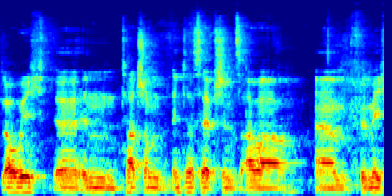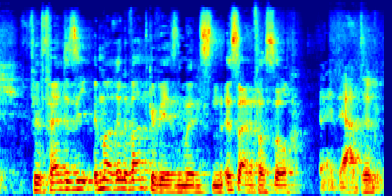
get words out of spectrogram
glaube ich, äh, in Touch und Interceptions, aber ähm, für mich, Für Fantasy immer relevant gewesen, Winston. Ist einfach so. äh, der hatte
